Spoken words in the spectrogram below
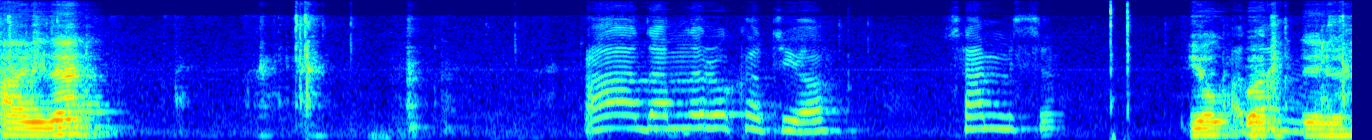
Aynen. Adamlar ok atıyor. Sen misin? Yok Adam değilim.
